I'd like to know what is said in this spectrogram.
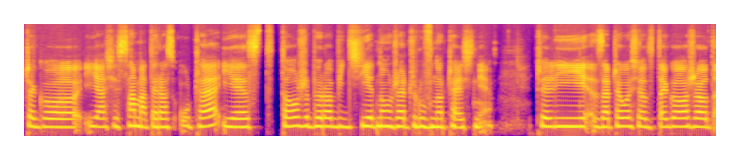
czego ja się sama teraz uczę, jest to, żeby robić jedną rzecz równocześnie. Czyli zaczęło się od tego, że od,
